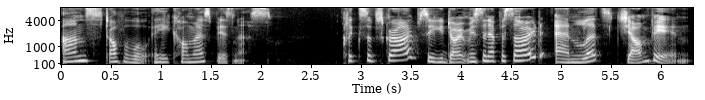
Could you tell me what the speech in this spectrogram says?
unstoppable e commerce business. Click subscribe so you don't miss an episode, and let's jump in.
